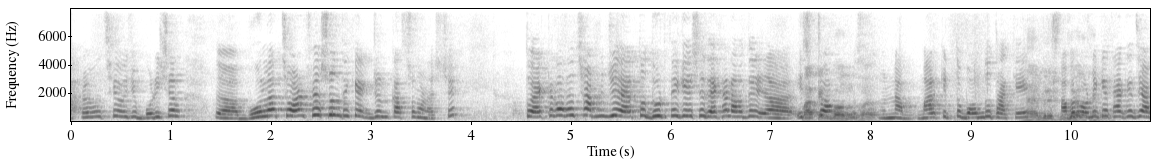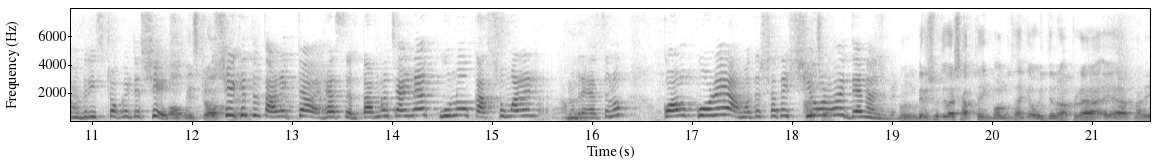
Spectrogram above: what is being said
আপনার হচ্ছে ওই যে বরিশাল ভোলা চর ফ্যাশন থেকে একজন কাস্টমার আসছে। তো একটা কথা হচ্ছে আপনি যদি এত দূর থেকে এসে দেখেন আমাদের স্টক না মার্কেট তো বন্ধ থাকে। হ্যাঁ, আবার অনেকে থাকে। যে আমাদের স্টক এটা শেষ। তো সেই ক্ষেত্রে তার একটা হ্যাসেল তো আমরা চাই না কোনো কাস্টমারের আমাদের হ্যাসেল হোক। কল করে আমাদের সাথে শিওর। হয়ে দেন আসবেন। বৃহস্পতিবার সাপ্তাহিক বন্ধ থাকে ওই দিন আপনারা মানে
